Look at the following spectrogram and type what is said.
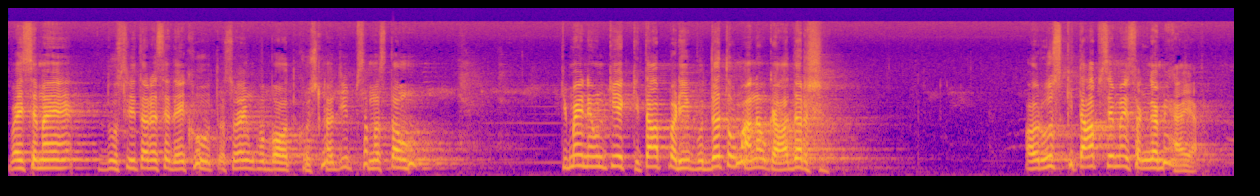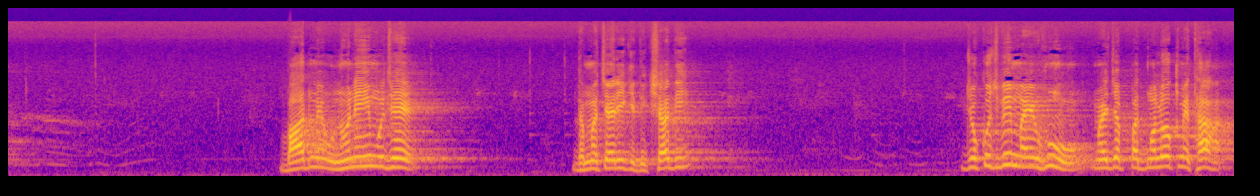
वैसे मैं दूसरी तरह से देखूँ तो स्वयं को बहुत खुश नजीब समझता हूँ कि मैंने उनकी एक किताब पढ़ी बुद्धत्व मानव का आदर्श। और उस किताब से मैं संगम में आया। बाद में उन्होंने ही मुझे ब्रह्मचारी की दीक्षा दी। जो कुछ भी मैं हूँ, मैं जब पद्मलोक में था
